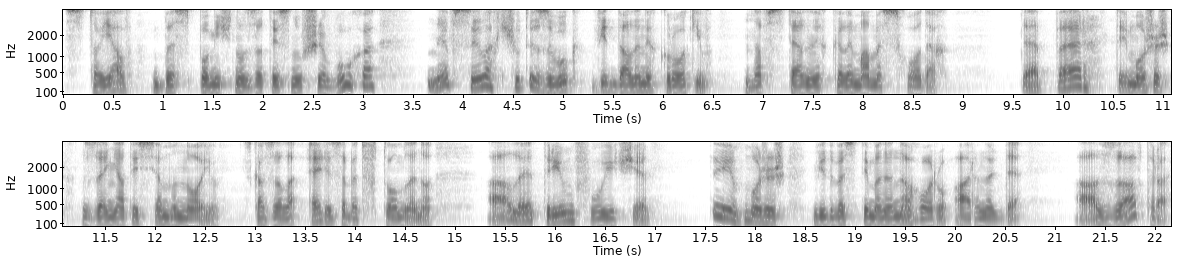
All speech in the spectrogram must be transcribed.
стояв, безпомічно затиснувши вуха, не в силах чути звук віддалених кроків на встелених килимами сходах. Тепер ти можеш зайнятися мною, сказала Елізабет втомлено, але тріумфуючи. Ти можеш відвести мене нагору, Арнольде, а завтра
